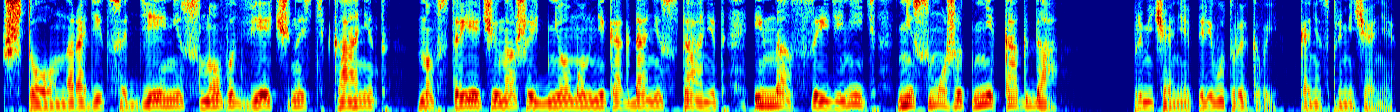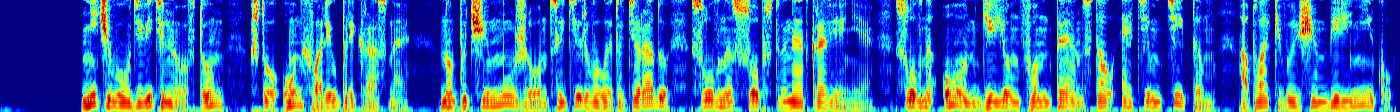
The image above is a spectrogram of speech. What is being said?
что народится день и снова вечность канет, но встречи нашей днем он никогда не станет, и нас соединить не сможет никогда. Примечание, перевод Рыковой, конец примечания. Ничего удивительного в том, что он хвалил прекрасное. Но почему же он цитировал эту тираду словно собственное откровение, словно он, Гийом Фонтен, стал этим Титом, оплакивающим Беренику,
